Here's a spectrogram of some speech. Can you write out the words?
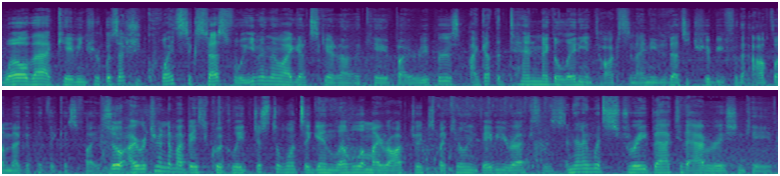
Well, that caving trip was actually quite successful. Even though I got scared out of the cave by Reapers, I got the 10 Megalania toxin I needed as a tribute for the Alpha Megapithecus fight. So I returned to my base quickly, just to once again level up my Rock Drakes by killing baby Rexes. And then I went straight back to the Aberration Cave.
